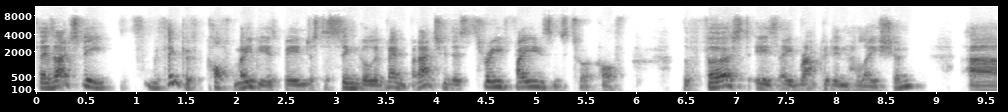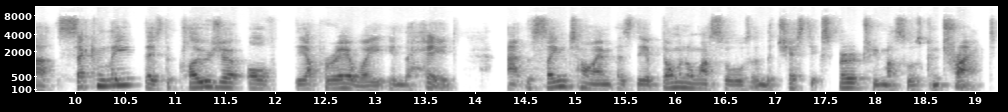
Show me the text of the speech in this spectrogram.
there's actually, we think of cough maybe as being just a single event, but actually there's three phases to a cough. The first is a rapid inhalation. Uh, secondly, there's the closure of the upper airway in the head at the same time as the abdominal muscles and the chest expiratory muscles contract.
